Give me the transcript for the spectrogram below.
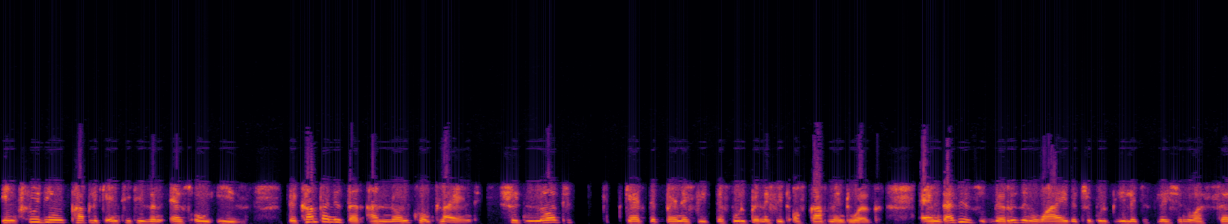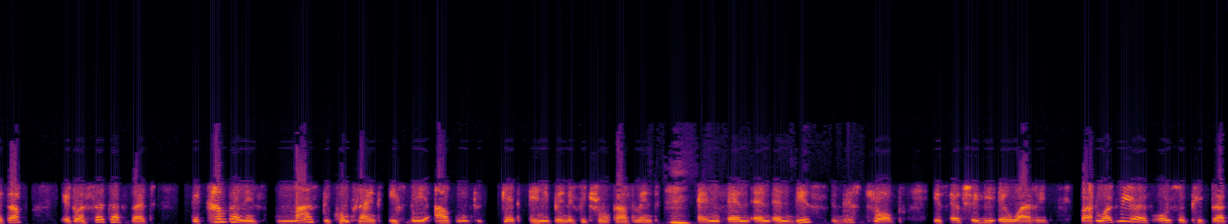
including public entities and SOEs, the companies that are non-compliant should not get the benefit, the full benefit of government work. And that is the reason why the Triple B legislation was set up. It was set up that the companies must be compliant if they are going to get any benefit from government. Mm. And, and, and, and this, this drop is actually a worry. But what we have also picked up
